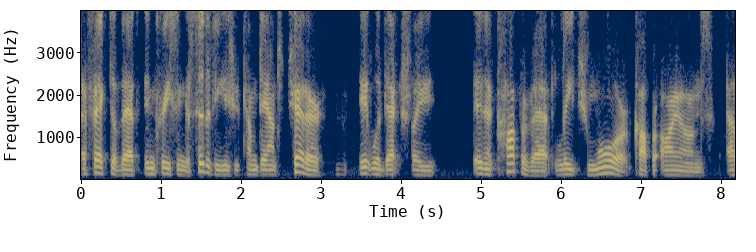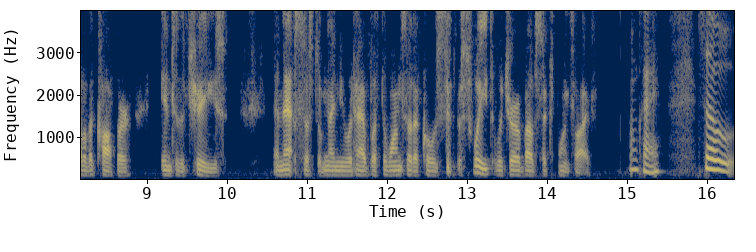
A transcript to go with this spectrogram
effect of that increasing acidity as you come down to cheddar, it would actually, in a copper vat, leach more copper ions out of the copper into the cheese. And that system then you would have with the ones that are called super sweet, which are above 6.5. Okay. So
